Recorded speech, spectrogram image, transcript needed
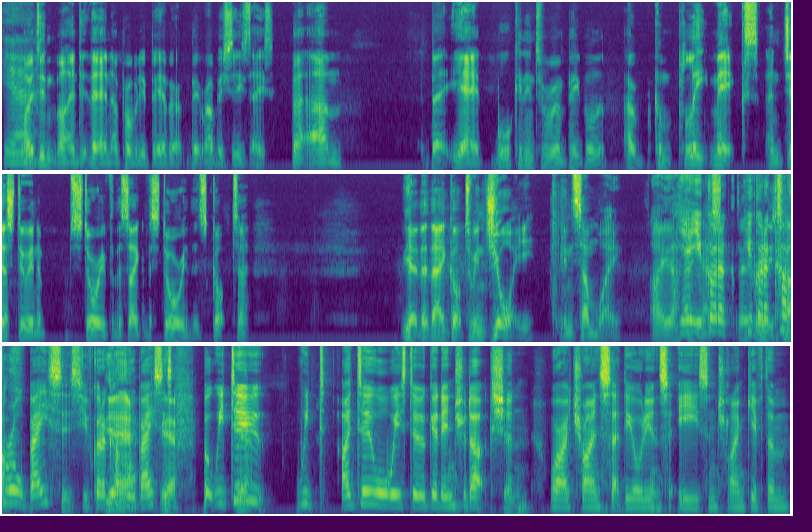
Yeah. Well, I didn't mind it then. I'd probably be a bit, bit rubbish these days. But um, but yeah, walking into a room, people a complete mix, and just doing a story for the sake of a story that's got to, yeah, that they got to enjoy in some way. I, I yeah, you've got to you've got to really cover tough. all bases. You've got to cover all bases. yeah. But we do we d- I do always do a good introduction where I try and set the audience at ease and try and give them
